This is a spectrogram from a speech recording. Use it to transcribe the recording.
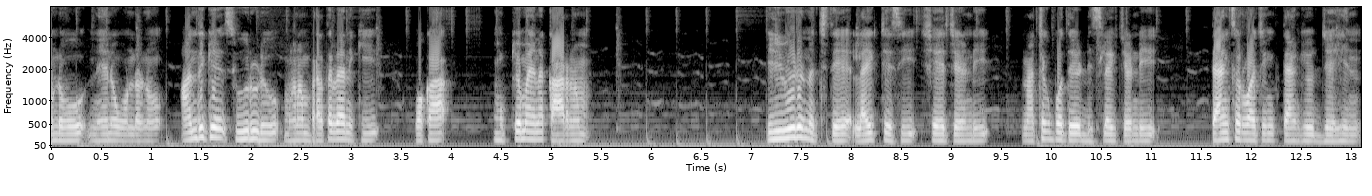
ఉండవు నేను ఉండను. అందుకే సూర్యుడు మనం బ్రతకడానికి ఒక ముఖ్యమైన కారణం. ఈ వీడియో నచ్చితే లైక్ చేసి షేర్ చేయండి. నచ్చకపోతే డిస్లైక్ చేయండి. Thanks for watching thank you జై హింద్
